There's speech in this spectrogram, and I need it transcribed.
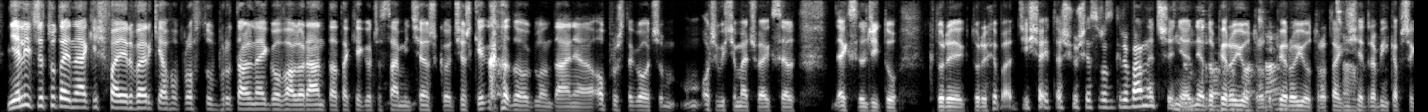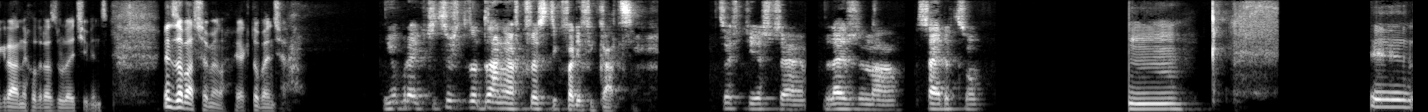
nie liczę tutaj na jakieś fajerwerki, a po prostu brutalnego Valoranta, takiego czasami ciężko, ciężkiego do oglądania. Oprócz tego oczywiście meczu Excel, Excel G2, który, który chyba dzisiaj też już jest rozgrywany, czy nie? Jutro, nie, dopiero chyba, jutro, tak? dopiero jutro. Tak, tak, dzisiaj drabinka przegranych od razu leci, więc, więc zobaczymy, no, jak to będzie. Newbreak, czy coś do dodania w kwestii kwalifikacji? Coś ci jeszcze leży na sercu? Mm,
